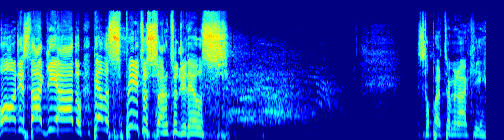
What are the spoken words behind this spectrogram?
onde está guiado pelo Espírito Santo de Deus. Só para terminar aqui,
